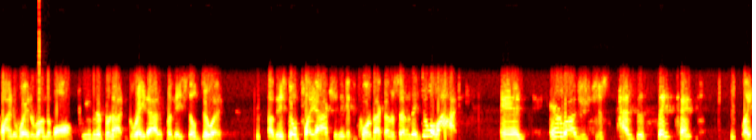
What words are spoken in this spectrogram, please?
find a way to run the ball, even if they're not great at it, but they still do it. Uh, they still play action. They get the quarterback on the center. They do a lot. And Aaron Rodgers just has this think tank. Like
